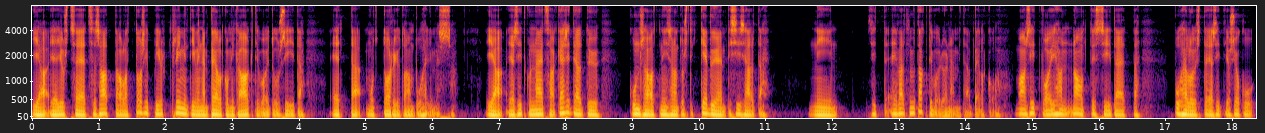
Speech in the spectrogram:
Ja, ja just se, että se saattaa olla tosi primitiivinen pelko, mikä aktivoituu siitä, että mut torjutaan puhelimessa. Ja, ja sitten kun näitä saa käsiteltyä, kun sä oot niin sanotusti kevyempi sisältä, niin sitten ei välttämättä aktivoidu enää mitään pelkoa, vaan sitten voi ihan nauttia siitä, että puheluista ja sitten jos joku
